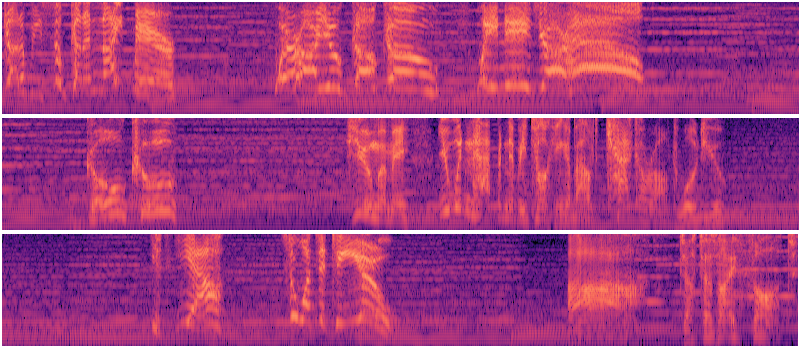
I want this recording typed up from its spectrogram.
gotta be some kind of nightmare! Where are you, Goku? We need your help! Goku? Humor me. You wouldn't happen to be talking about Kakarot, would you? Y yeah? So what's it to you? Ah, just as I thought.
